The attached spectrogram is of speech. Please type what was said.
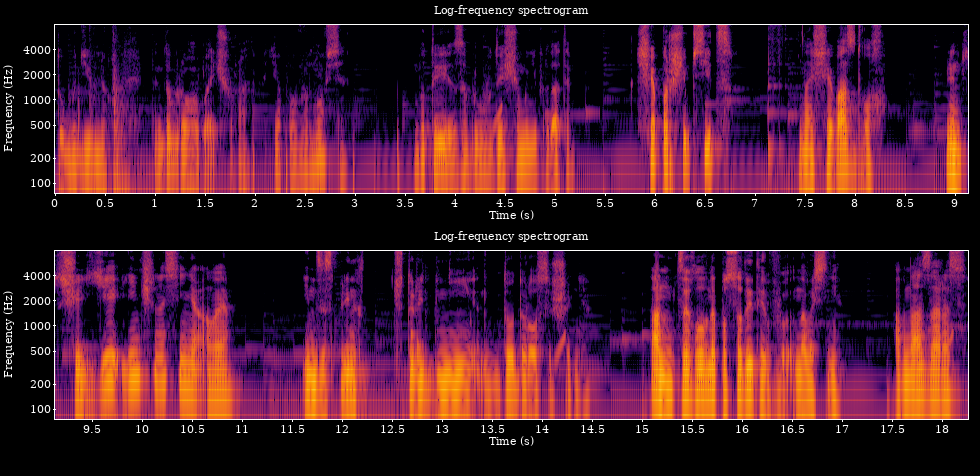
ту будівлю. Так, доброго вечора. Я повернувся, бо ти забув дещо мені продати. Ще парші псіц. На ще вас двох. Блін, тут ще є інші насіння, але. In the Spring 4 дні до дорослішання. А, ну це головне посадити в навесні. А в нас зараз.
